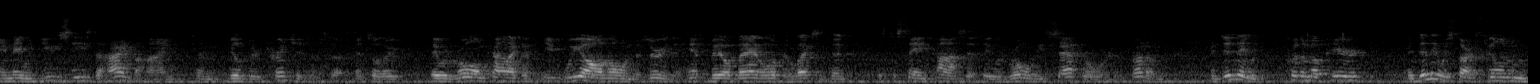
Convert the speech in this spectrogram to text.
and they would use these to hide behind to build their trenches and stuff, and so they, they would roll them kind of like a, we all know in Missouri, the Hemp Bale battle up at Lexington, it's the same concept, they would roll these sap rollers in front of them, and then they would put them up here, and then they would start filling them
